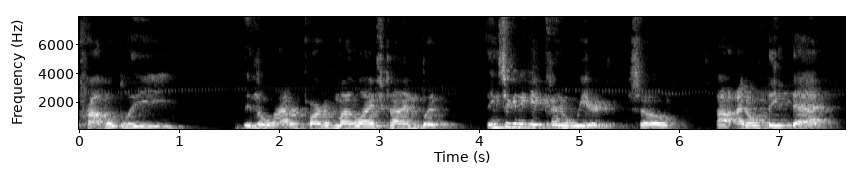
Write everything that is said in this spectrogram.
probably in the latter part of my lifetime, but things are going to get kind of weird. So uh, I don't think that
